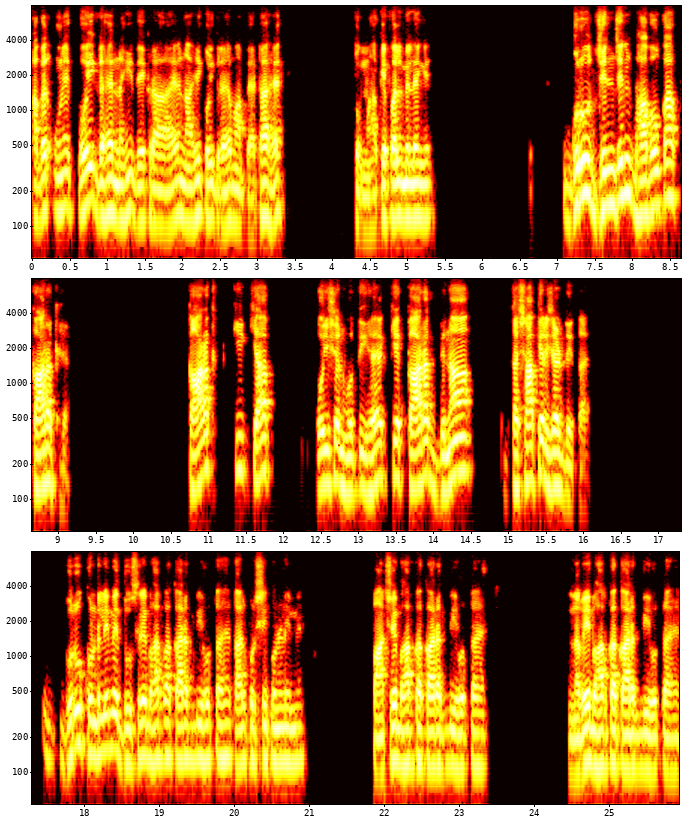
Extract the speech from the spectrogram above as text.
अगर उन्हें कोई ग्रह नहीं देख रहा है, ना ही कोई ग्रह वहाँ बैठा है तो वहाँ के फल मिलेंगे। गुरु जिन जिन भावों का कारक है, कारक की क्या पोजीशन होती है कि कारक बिना दशा के रिज़ल्ट देता है। गुरु कुंडली में दूसरे भाव का कारक भी होता है कालपुरुषी कुंडली में। पाँचवें भाव का कारक भी होता है, नवे भाव का कारक भी होता है,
